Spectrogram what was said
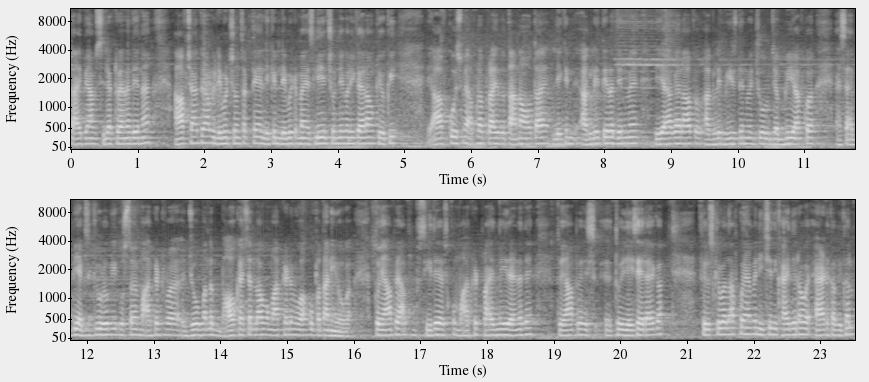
टाइप यहाँ पे सिलेक्ट रहने देना है। आप चाहें तो यहाँ पे लिमिट चुन सकते हैं, लेकिन लिमिट मैं इसलिए चुनने को नहीं कह रहा हूँ, क्योंकि आपको इसमें अपना प्राइस बताना होता है। लेकिन अगले तेरह दिन में या अगर आप अगले बीस दिन में जो, जब भी आपका एस आई एग्जीक्यूट होगी, उस समय मार्केट जो मतलब भाव क्या चल रहा होगा मार्केट में, वो आपको पता नहीं होगा। तो यहाँ पर आप सीधे इसको मार्केट प्राइस में ही रहने दें। तो यहाँ पर तो यही सही रहेगा। फिर उसके बाद आपको यहाँ पे नीचे दिखाई दे रहा होगा ऐड का विकल्प,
